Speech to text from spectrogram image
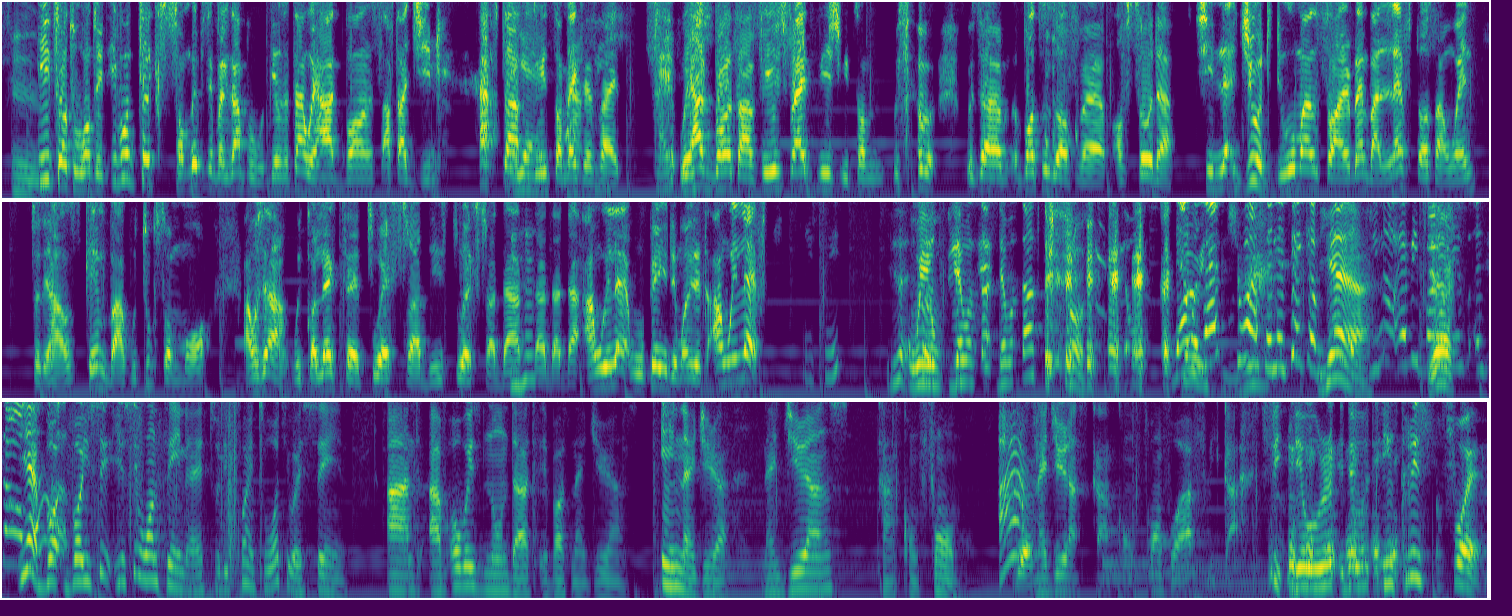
Mm. eat what we want to eat. Even take some. Maybe say, for example, there was a time we had buns after gym, after Yes, doing some exercise. fish. We fish. had buns and fish, fried fish with some with some, with some bottles of uh, of soda. She le- Jude, the woman so I remember left us and went to the house. Came back. We took some more. I was said, ah, we collected two extra this, two extra that, Mhm. that, that, that, and we le- we'll pay you the money later. And we left. you see You said- we- there was that. There was that trust. There was There was that security. trust, and it take a Yeah. village. You know, everybody Yes. is, is all yeah love. but but you see you see one thing eh, to the point to what you were saying and i've always known that about nigerians. In nigeria nigerians can conform. Ah Yes. nigerians can conform for africa. See they will they will increase fuel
